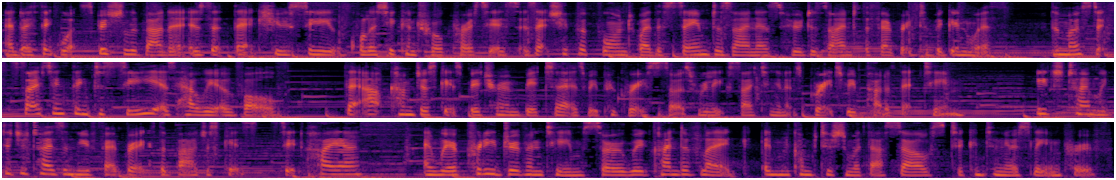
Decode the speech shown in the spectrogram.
And I think what's special about it is that that QC quality control process is actually performed by the same designers who designed the fabric to begin with. The most exciting thing to see is how we evolve. The outcome just gets better and better as we progress, so it's really exciting and it's great to be part of that team. Each time we digitize a new fabric, the bar just gets set higher, and we're a pretty driven team, so we're kind of like in competition with ourselves to continuously improve.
